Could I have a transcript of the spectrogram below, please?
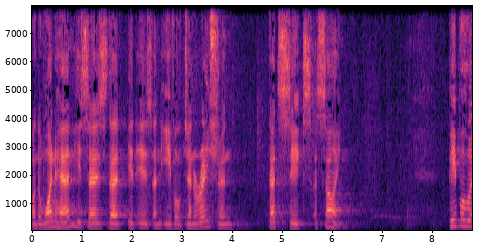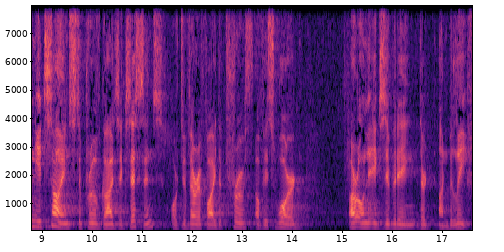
On the one hand, he says that it is an evil generation that seeks a sign. People who need signs to prove God's existence or to verify the truth of His Word are only exhibiting their unbelief.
